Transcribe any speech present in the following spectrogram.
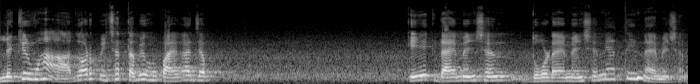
लेकिन वहाँ आगे और पीछे तभी हो पाएगा जब एक डायमेंशन दो डायमेंशन या तीन डायमेंशन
